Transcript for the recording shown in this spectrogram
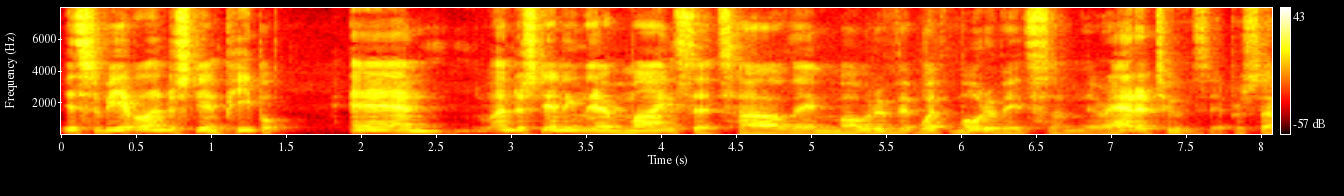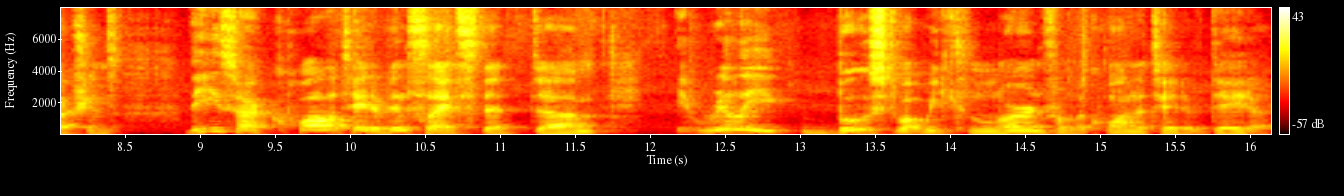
is to be able to understand people and understanding their mindsets, how they motivate, what motivates them, their attitudes, their perceptions. These are qualitative insights that um, really boost what we can learn from the quantitative data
